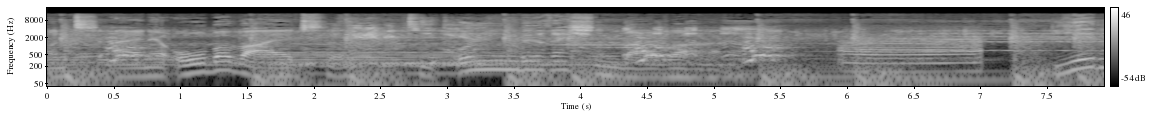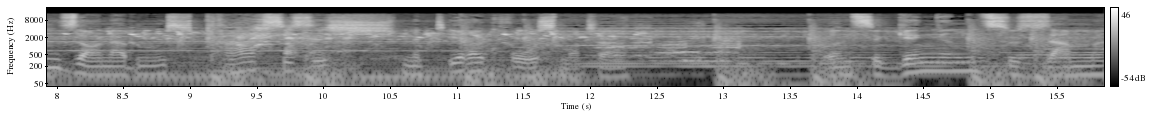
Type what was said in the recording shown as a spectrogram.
und eine Oberweite, die unberechenbar war. Jeden Sonnabend traf sie sich mit ihrer Großmutter und sie gingen zusammen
